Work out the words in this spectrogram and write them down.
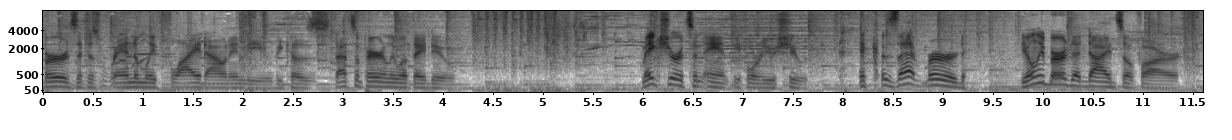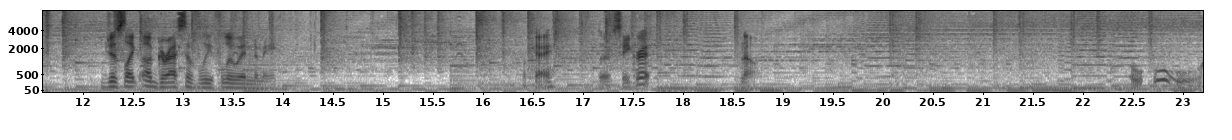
birds that just randomly fly down into you, because that's apparently what they do. Make sure it's an ant before you shoot. Because that bird, the only bird that died so far, just like aggressively flew into me. Okay. A secret? No. Ooh.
